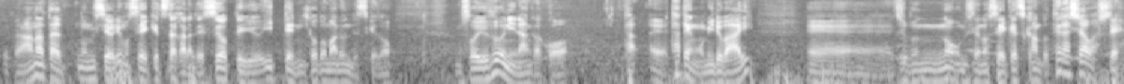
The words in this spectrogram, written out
てからあなたの店よりも清潔だからですよっていう一点にとどまるんですけどそういうふうになんかこうた、えー、他店を見る場合、えー、自分のお店の清潔感と照らし合わせて、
